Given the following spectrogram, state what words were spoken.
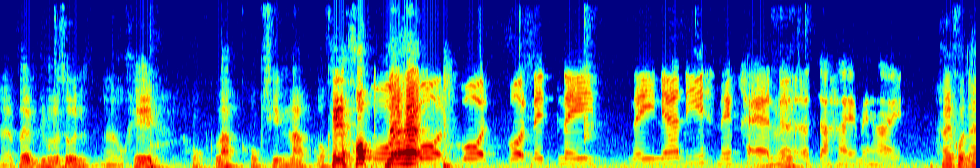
อ่าเพิ่มจำนวนกระสุนอ่าโอเคหกหลักหกชิ้นหลัก โอเค ครบโหวนะตฮะโหวตโหวตโหวตในในในเนี้ยดิในแคนเนี่ยไหนจะให้ไม่ให้ ให้คนไหน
